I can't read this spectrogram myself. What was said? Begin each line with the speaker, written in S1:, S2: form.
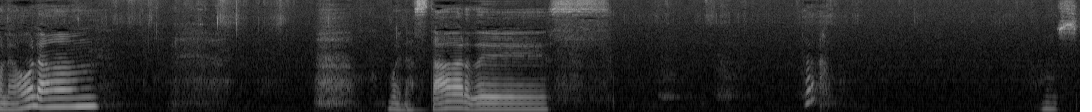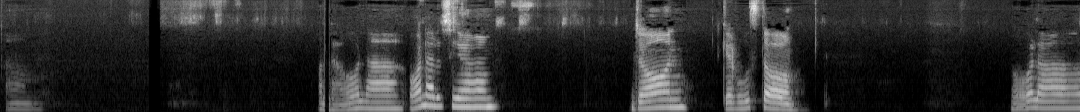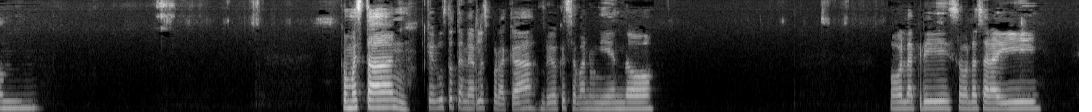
S1: Hola, hola. Buenas tardes. Ah. Vamos a- Hola, hola. Hola, Lucía. John, qué gusto. Hola. ¿Cómo están? Qué gusto tenerles por acá. Veo que se van uniendo. Hola, Cris. Hola, Saraí.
